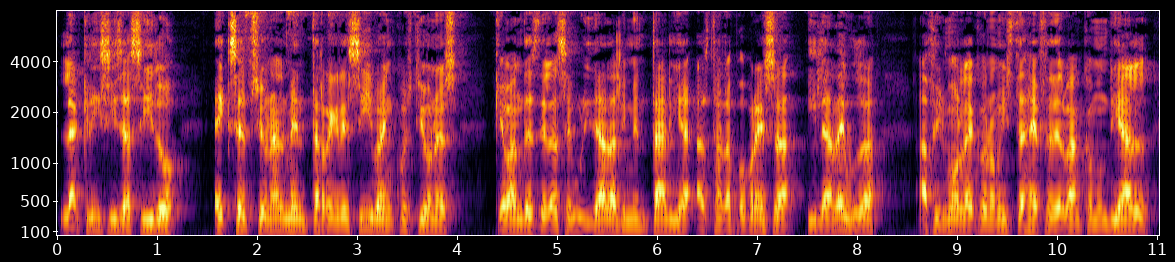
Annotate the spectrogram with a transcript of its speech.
La crisis ha sido excepcionalmente regresiva en cuestiones que van desde la seguridad alimentaria hasta la pobreza y la deuda, afirmó la economista jefe del Banco Mundial,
